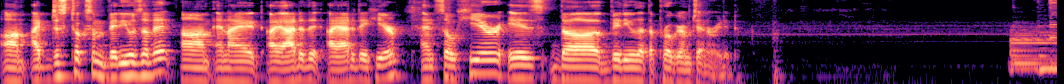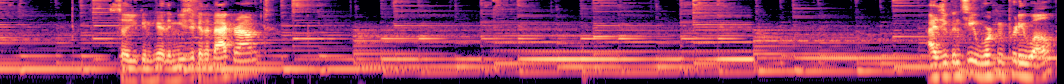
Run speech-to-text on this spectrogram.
Um, I just took some videos of it um, and I, I added it I added it here and so here is the video that the program generated. So you can hear the music in the background. As you can see, working pretty well.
